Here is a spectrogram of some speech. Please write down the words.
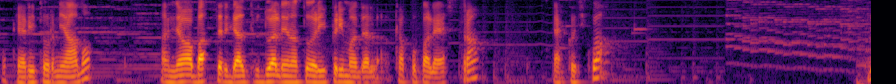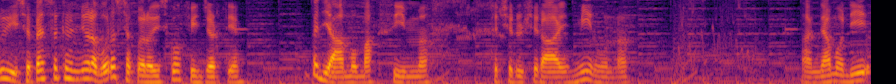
Ok, ritorniamo. Andiamo a battere gli altri due allenatori prima del capo palestra. Eccoti qua. Lui dice, penso che il mio lavoro sia quello di sconfiggerti. Vediamo, Maxim, se ci riuscirai. Minun. Andiamo di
